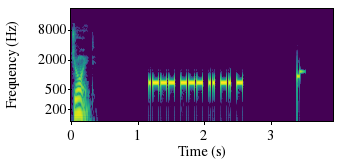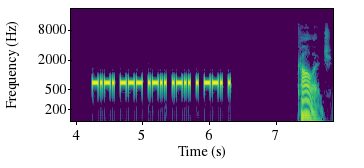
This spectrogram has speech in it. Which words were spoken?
Joint. College.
